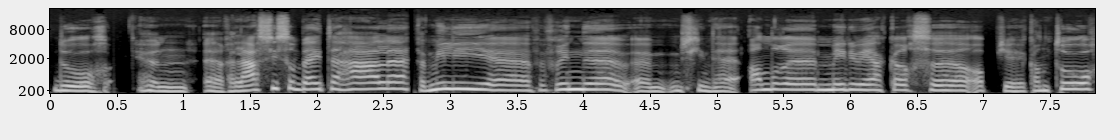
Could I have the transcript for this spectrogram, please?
door hun uh, relaties erbij te halen. Familie, uh, vrienden, misschien andere medewerkers op je kantoor.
